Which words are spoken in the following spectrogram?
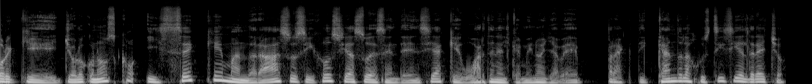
Porque yo lo conozco y sé que mandará a sus hijos y a su descendencia que guarden el camino a Yahvé, practicando la justicia y el derecho,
